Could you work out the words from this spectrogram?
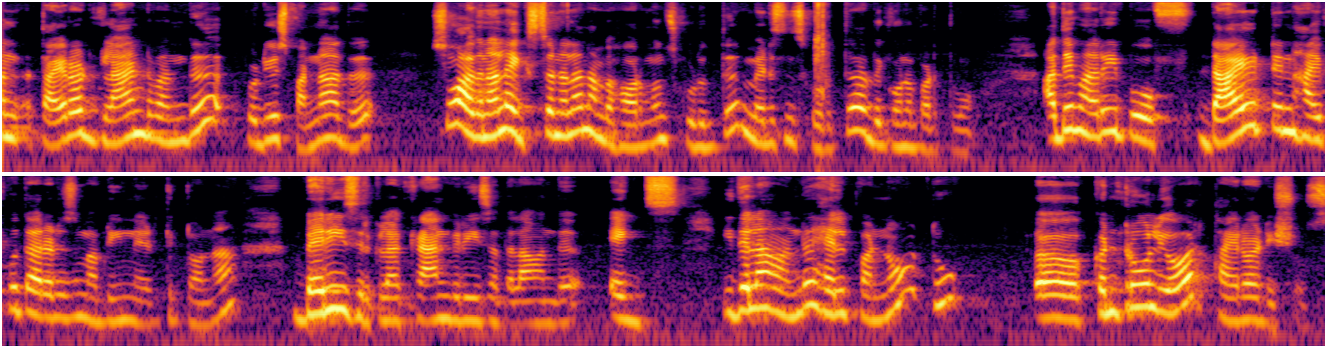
வந்து தைராய்டு கிளாண்ட் வந்து ப்ரொடியூஸ் பண்ணாது. ஸோ அதனால எக்ஸ்டர்னலாக நம்ம ஹார்மோன்ஸ் கொடுத்து மெடிசின்ஸ் கொடுத்து அது குணப்படுத்துவோம். அதே மாதிரி இப்போது டயட் அண்ட் ஹைப்போதைராய்டிசம் அப்படின்னு எடுத்துக்கிட்டோம்னா பெரிஸ் இருக்குல்ல கிரான்பெரிஸ் அதெல்லாம் வந்து எக்ஸ் இதெல்லாம் வந்து ஹெல்ப் பண்ணும் to control your thyroid issues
